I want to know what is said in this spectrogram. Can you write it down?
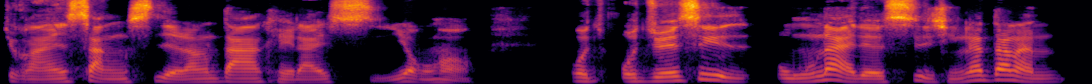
就赶快上市了，让大家可以来使用哈。我我觉得是无奈的事情。那当然。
